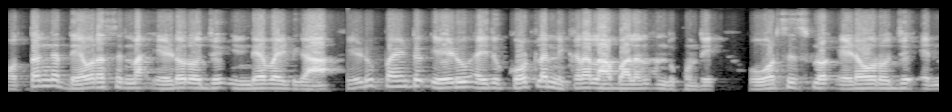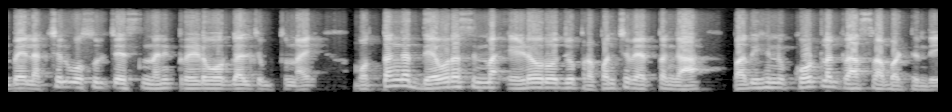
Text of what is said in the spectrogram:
మొత్తంగా దేవర సినిమా ఏడో రోజు ఇండియా వైడ్గా ఏడు పాయింట్ ఏడు ఐదు కోట్ల నికర లాభాలను అందుకుంది. ఓవర్సీస్లో ఏడవ రోజు ఎనభై లక్షలు వసూలు చేస్తుందని ట్రేడ్ వర్గాలు చెబుతున్నాయి. మొత్తంగా దేవర సినిమా ఏడవ రోజు ప్రపంచవ్యాప్తంగా పదిహేను కోట్ల గ్రాస్ రాబట్టింది.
